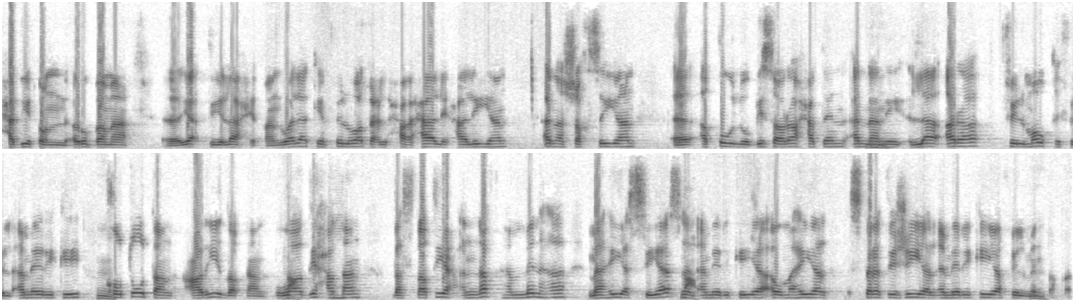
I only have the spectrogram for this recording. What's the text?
حديث ربما يأتي لاحقا. ولكن في الوضع الحالي حاليا أنا شخصيا أقول بصراحة أنني لا أرى في الموقف الأمريكي خطوطا عريضة نعم. واضحة نستطيع أن نفهم منها ما هي السياسة نعم. الأمريكية أو ما هي الاستراتيجية الأمريكية في المنطقة.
